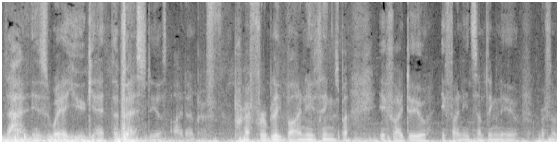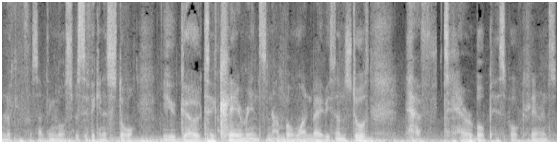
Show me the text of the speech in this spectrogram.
That is where you get the best deals. I don't pref- preferably buy new things, but if I do, if I need something new, or if I'm looking for something more specific in a store, you go to clearance number one, baby. Some stores have terrible piss poor clearance.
